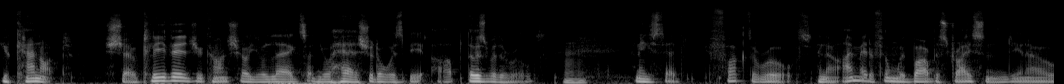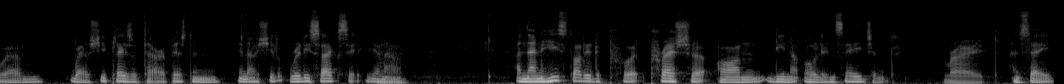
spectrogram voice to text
You cannot show cleavage, you can't show your legs, and your hair should always be up. Those were the rules. Mhm. And he said, fuck the rules. You know, I made a film with Barbra Streisand, you know, um, where she plays a therapist and, you know, she looked really sexy, you know. And then he started to put pressure on Lena Olin's agent Right. and say,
